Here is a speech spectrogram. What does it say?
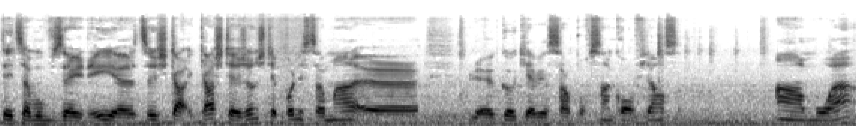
peut-être ça va vous aider. Euh, quand, j'étais jeune, j'étais pas nécessairement euh, le gars qui avait 100% confiance en moi.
